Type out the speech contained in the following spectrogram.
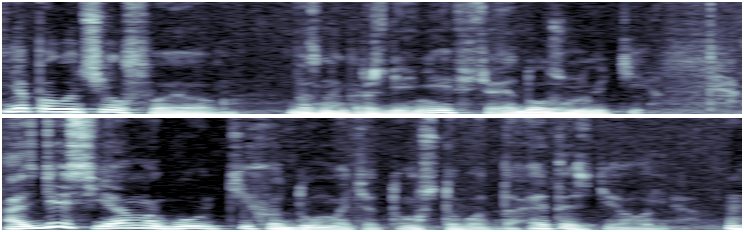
Я получил свое вознаграждение, и все, я должен уйти. А здесь я могу тихо думать о том, что вот да, это сделал я.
